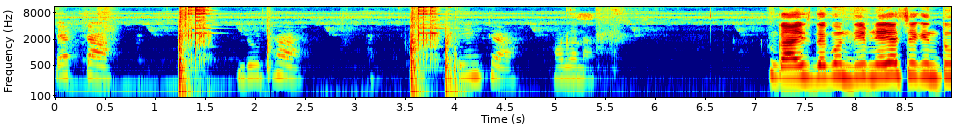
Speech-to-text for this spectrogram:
একটা দুটা তিনটা হলো না। গাইস দেখুন দ্বীপ নিয়ে যাচ্ছে কিন্তু।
